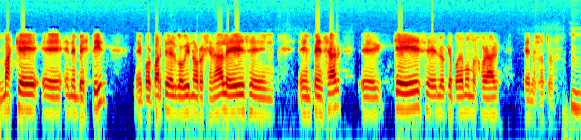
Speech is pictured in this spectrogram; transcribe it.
más que eh, en investir por parte del gobierno regional, es en, en pensar qué es lo que podemos mejorar en nosotros. Mm.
